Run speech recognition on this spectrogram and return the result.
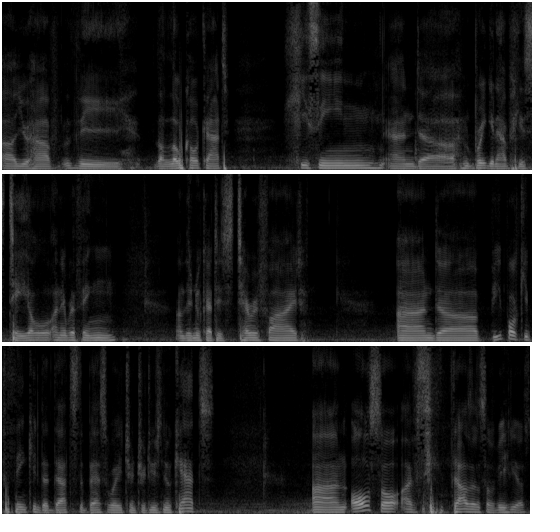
uh, you have the, the local cat hissing and uh, bringing up his tail and everything. And the new cat is terrified. And uh, people keep thinking that that's the best way to introduce new cats. And also, I've seen thousands of videos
